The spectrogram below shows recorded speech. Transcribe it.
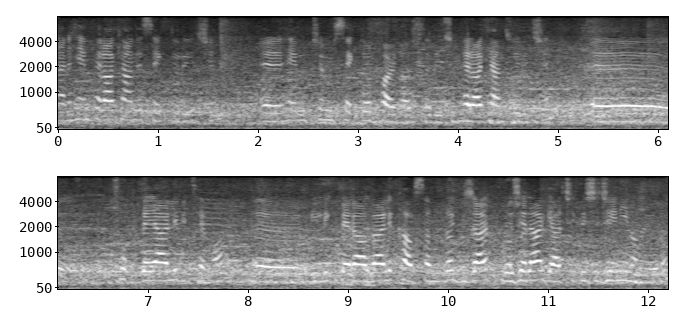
Yani hem perakende sektörü için e, hem tüm sektör paydaşları için, perakendeciler için e, çok değerli bir tema. E, birlik beraberlik kapsamında güzel projeler gerçekleşeceğine inanıyorum.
